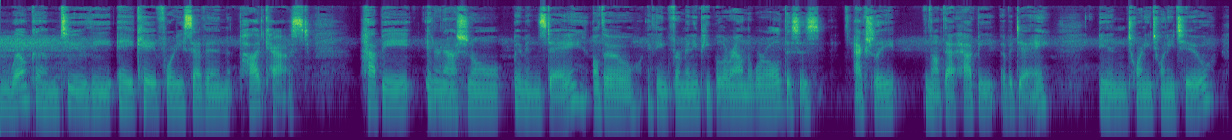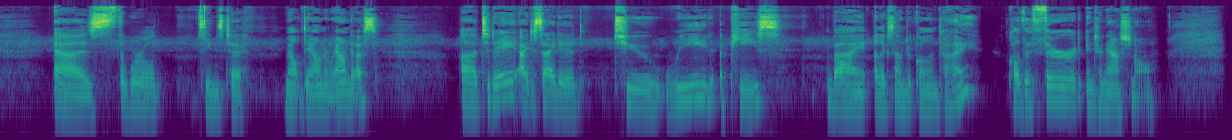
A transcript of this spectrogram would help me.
and welcome to the AK 47 podcast. Happy International Women's Day. Although I think for many people around the world, this is actually not that happy of a day in 2022 as the world seems to melt down around us. Uh, today, I decided to read a piece by Alexandra Kollontai called The Third International.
